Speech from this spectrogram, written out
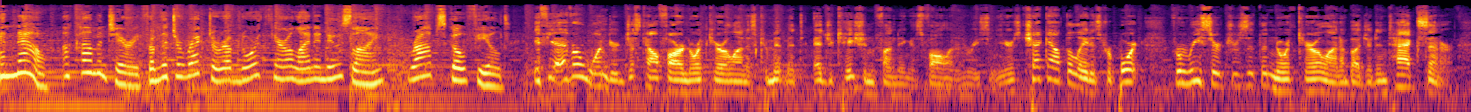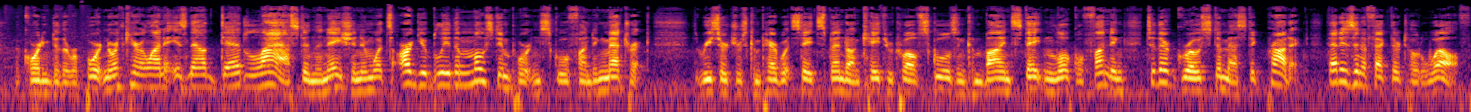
And now, a commentary from the director of North Carolina Newsline, Rob Schofield. If you ever wondered just how far North Carolina's commitment to education funding has fallen in recent years, check out the latest report from researchers at the North Carolina Budget and Tax Center. According to the report, North Carolina is now dead last in the nation in what's arguably the most important school funding metric. The researchers compared what states spend on K through 12 schools in combined state and local funding to their gross domestic product. That is, in effect, their total wealth.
